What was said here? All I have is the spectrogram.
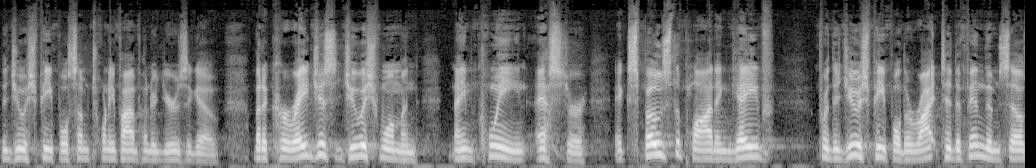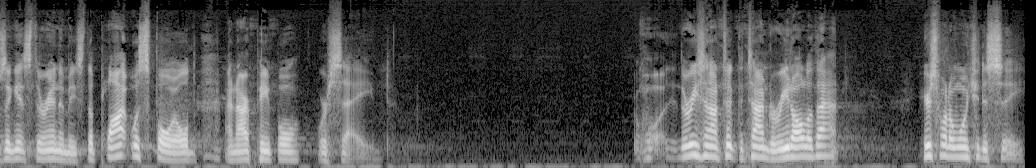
the Jewish people some 2,500 years ago. But a courageous Jewish woman named Queen Esther exposed the plot and gave for the Jewish people the right to defend themselves against their enemies. The plot was foiled, and our people were saved. The reason I took the time to read all of that, here's what I want you to see.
